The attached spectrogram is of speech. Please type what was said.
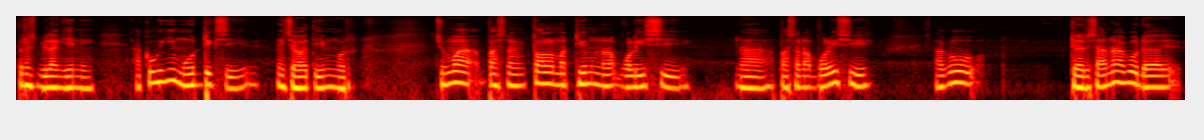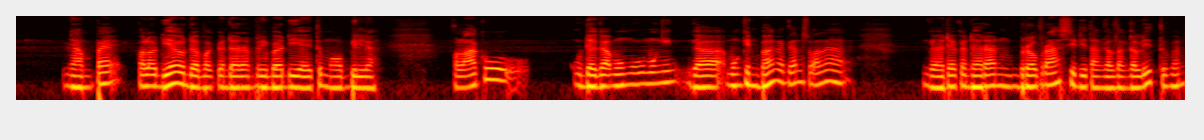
Terus bilang gini, aku ingin mudik sih di Jawa Timur. Cuma pas nang tol medium nolak polisi. Nah, pas nolak polisi, aku dari sana aku udah nyampe kalau dia udah pakai kendaraan pribadi ya itu mobil ya. Kalau aku udah gak mungkin gak mungkin banget kan soalnya nggak ada kendaraan beroperasi di tanggal-tanggal itu kan.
